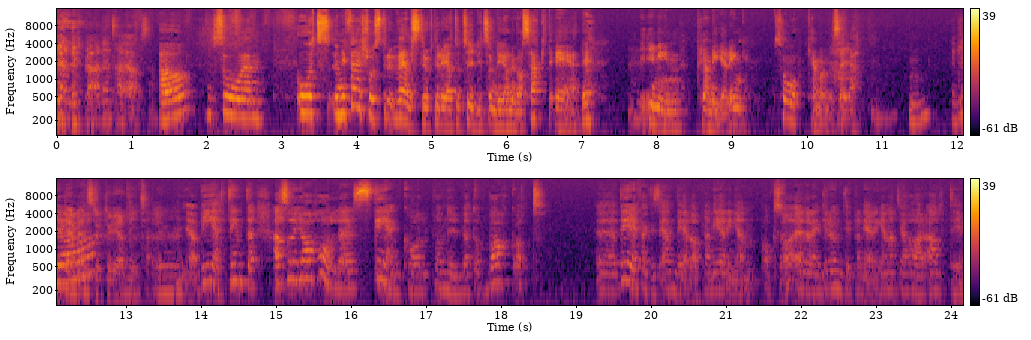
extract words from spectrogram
väldigt bra. Den tar jag också. Ja, så... Ehm, och ungefär så välstrukturerat och tydligt som det jag nu har sagt är det mm. i min planering. Så kan man väl säga. Mm. Är du ja. välstrukturerad Lisa? Jag vet inte. Alltså jag håller stenkoll på nuet och bakåt. Eh, det är faktiskt en del av planeringen också, eller en grund till planeringen. Att jag har alltid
